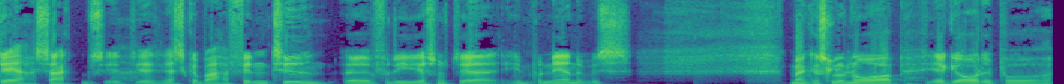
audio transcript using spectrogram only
Det er sagtens. Jeg, jeg skal bare have finde tiden, øh, fordi jeg synes, det er imponerende, hvis man kan slå noget op. Jeg gjorde det på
